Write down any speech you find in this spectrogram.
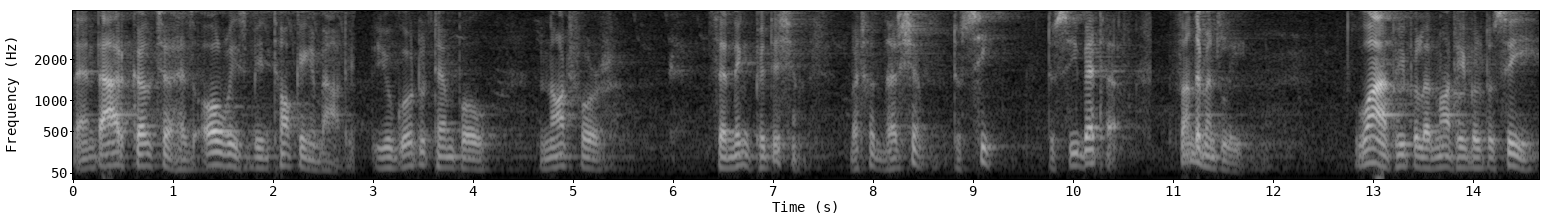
The entire culture has always been talking about it. You go to temple not for sending petitions, but for darshan, to see to see better. Fundamentally, why people are not able to see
